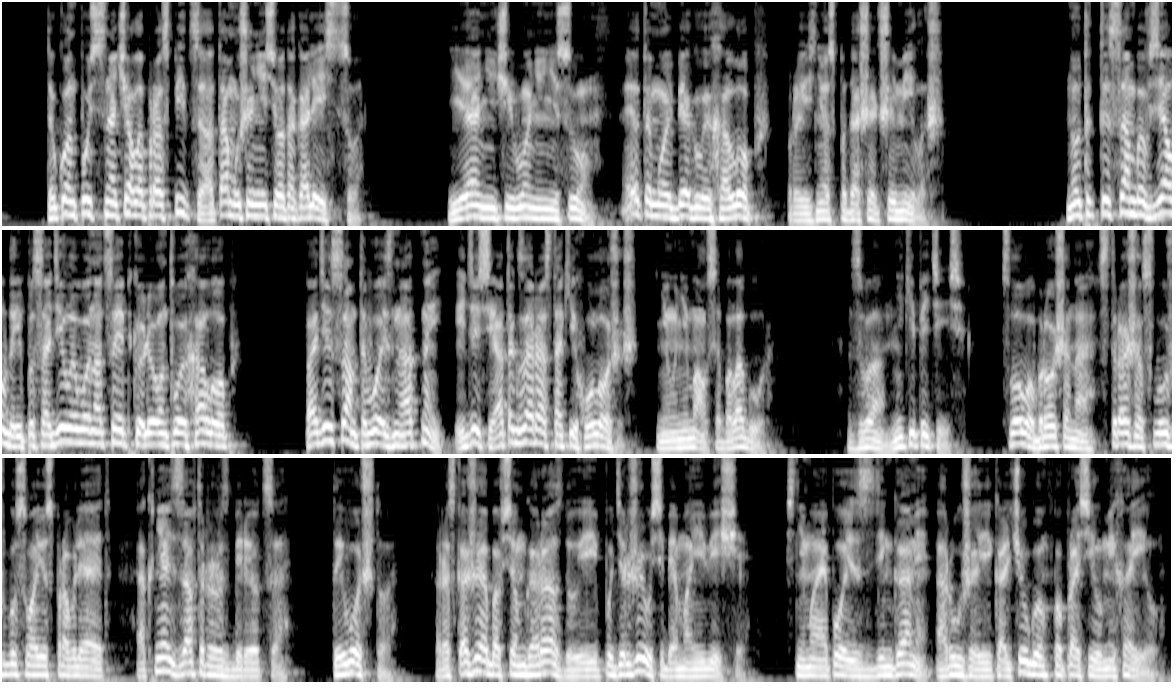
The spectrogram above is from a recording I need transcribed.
«Так он пусть сначала проспится, а там уже несет околесицу». «Я ничего не несу. Это мой беглый холоп», – произнес подошедший Милош. «Ну так ты сам бы взял, да и посадил его на цепь, коли он твой холоп. Поди сам ты вой знатный, и десяток за раз таких уложишь», – не унимался Балагур. «Зван, не кипятись. Слово брошено, стража службу свою справляет, а князь завтра разберется. Ты вот что. Расскажи обо всем гораздо и подержи у себя мои вещи». Снимая пояс с деньгами, оружие и кольчугу, попросил Михаил.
